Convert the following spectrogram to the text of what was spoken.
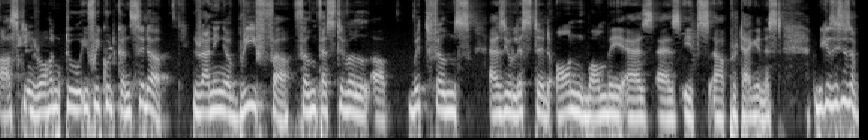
asking Rohan to if we could consider running a brief uh, film festival uh, with films as you listed on Bombay as as its protagonist, because this is a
